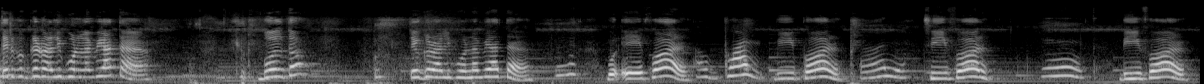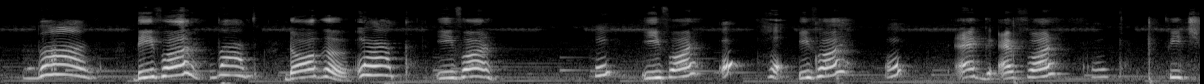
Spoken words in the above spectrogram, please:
तेरे को गढ़वाली बोलना भी आता है बोल तो। तेरे को गढ़वाली बोलना भी आता है? बोल A for B for C for D for D for dog E for E for E for egg F for fish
